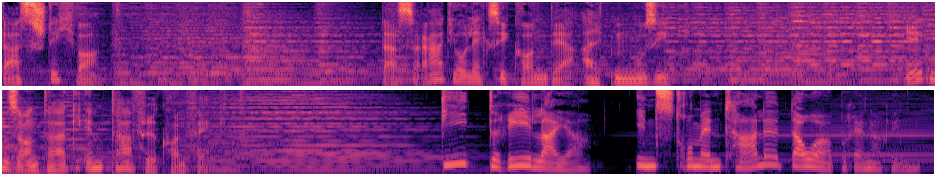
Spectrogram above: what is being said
das Stichwort. Das Radiolexikon der alten Musik. Jeden Sonntag im Tafelkonfekt. Die Drehleier. Instrumentale Dauerbrennerin.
